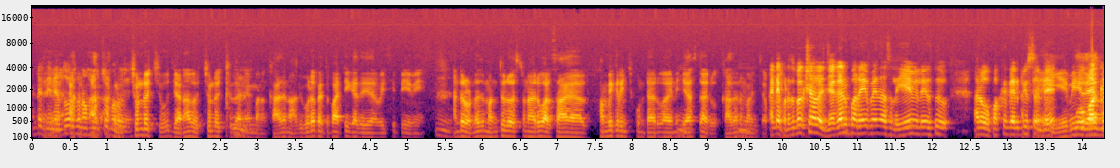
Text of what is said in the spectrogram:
అంటే దీన్ని ఎంతవరకు నమ్మొచ్చో అక్కడ మరి. వచ్చుండొచ్చు జనాలు వచ్చుండొచ్చు కానీ మనం కాదని అది కూడా పెద్ద పార్టీ కదా వైసీపీ ఏమి. అంటే రెండోది మంత్రులు వస్తున్నారు వాళ్ళు సమీకరించుకుంటారు ఆయన చేస్తారు కాదని మనం చెప్పం అంటే ప్రతిపక్షాలు జగన్ పని అయిపోయింది అసలు ఏమీ లేదు అని ఒక పక్క కనిపిస్తుంటే ఏమీ లేదు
